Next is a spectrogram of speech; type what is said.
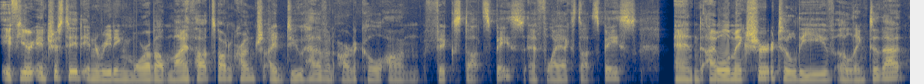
if you're interested in reading more about my thoughts on crunch, I do have an article on fix.space, fyx.space, and I will make sure to leave a link to that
